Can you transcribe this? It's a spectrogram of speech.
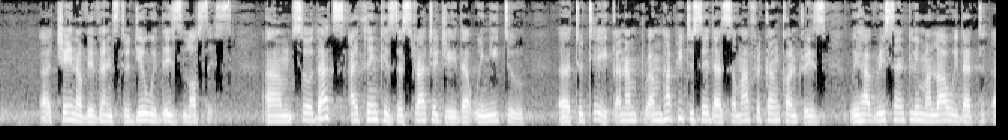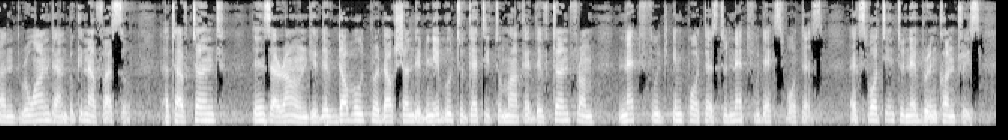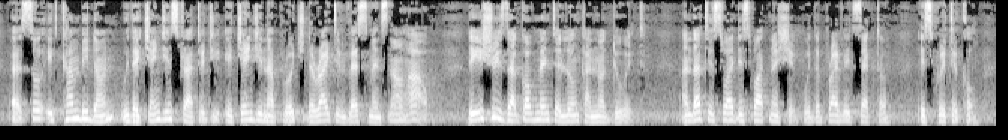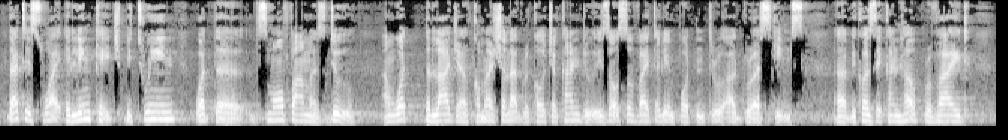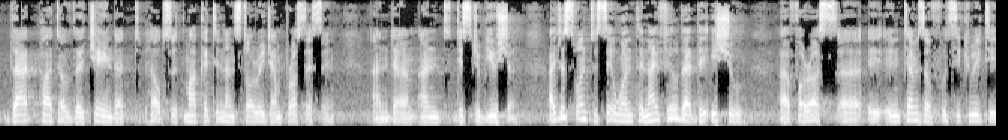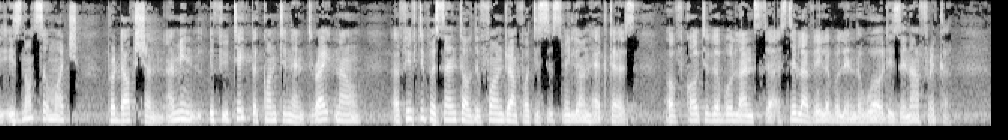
uh, chain of events to deal with these losses. Um, so that's, I think, is the strategy that we need to uh, to take. And I'm, I'm happy to say that some African countries, we have recently Malawi that, and Rwanda and Burkina Faso that have turned things around. They've doubled production. They've been able to get it to market. They've turned from net food importers to net food exporters, exporting to neighboring countries. Uh, so it can be done with a change in strategy, a change in approach, the right investments. Now, how? The issue is that government alone cannot do it. And that is why this partnership with the private sector is critical. That is why a linkage between what the small farmers do and what the larger commercial agriculture can do is also vitally important through outgrower schemes uh, because they can help provide that part of the chain that helps with marketing and storage and processing and, um, and distribution. I just want to say one thing. I feel that the issue uh, for us uh, in terms of food security is not so much production. I mean, if you take the continent right now, 50% uh, of the 446 million hectares of cultivable land still available in the world is in Africa.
